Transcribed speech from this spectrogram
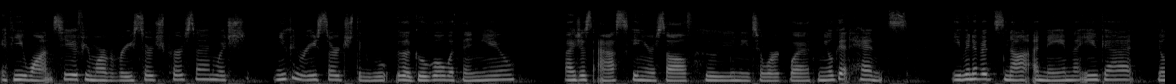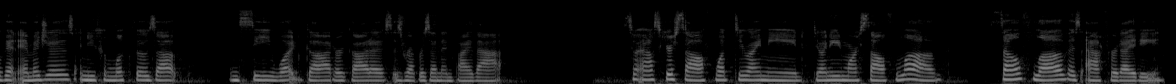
if you want to, if you're more of a research person, which you can research the, the Google within you by just asking yourself who you need to work with, and you'll get hints. Even if it's not a name that you get, you'll get images, and you can look those up and see what god or goddess is represented by that. So ask yourself, what do I need? Do I need more self love? Self love is Aphrodite.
